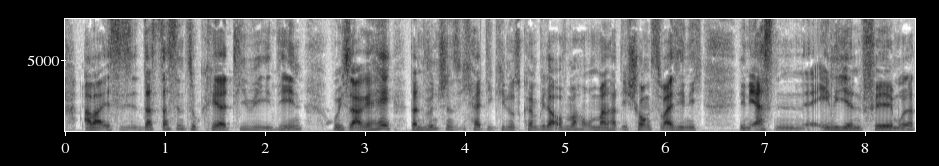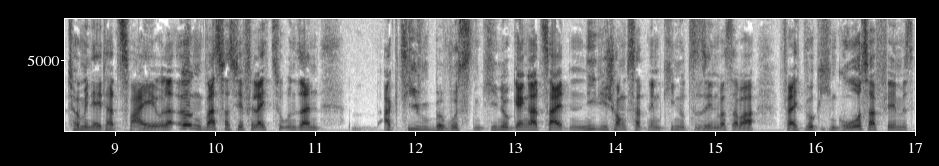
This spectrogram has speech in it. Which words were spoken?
Aber ist, das, das sind so kreative Ideen, wo ich sage, hey, dann wünschen sich halt, die Kinos können wieder aufmachen und man hat die Chance, weiß ich nicht, den ersten Alien-Film oder Terminator 2 oder irgendwas, was wir vielleicht zu unseren aktiven, bewussten Kinogängerzeiten nie die Chance hatten, im Kino zu sehen, was aber vielleicht wirklich ein großer Film ist,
